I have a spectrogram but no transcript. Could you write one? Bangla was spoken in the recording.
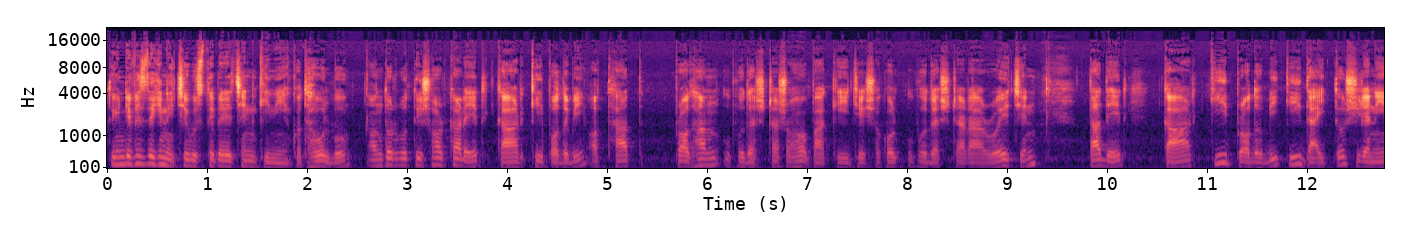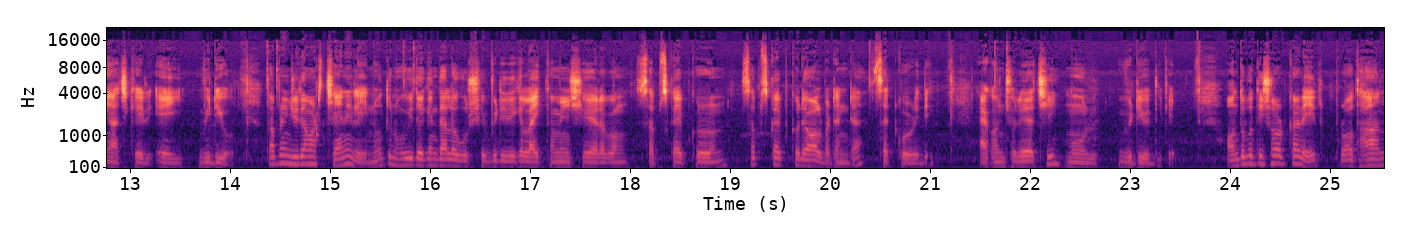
তো ইন্টারফেস দেখে নিশ্চয়ই বুঝতে পেরেছেন কি নিয়ে কথা বলব। অন্তর্বর্তী সরকারের কার কি পদবি? অর্থাৎ প্রধান উপদেষ্টা সহ বাকি যে সকল উপদেষ্টারা রয়েছেন, তাদের কার কি পদবি, কি দায়িত্ব সেটা নিয়ে আজকের এই ভিডিও। তো আপনি যদি আমার চ্যানেলে নতুন হয়ে থাকেন, তাহলে অবশ্যই ভিডিওটিকে লাইক কমেন্ট শেয়ার এবং সাবস্ক্রাইব করুন। সাবস্ক্রাইব করে অল বাটনটা সেট করে দিন। এখন চলে যাচ্ছি মূল ভিডিও দিকে। অন্তর্বর্তী সরকারের প্রধান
